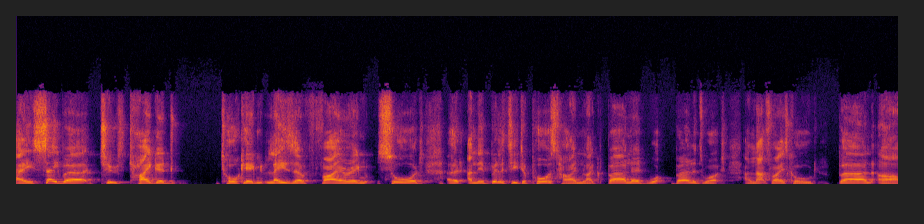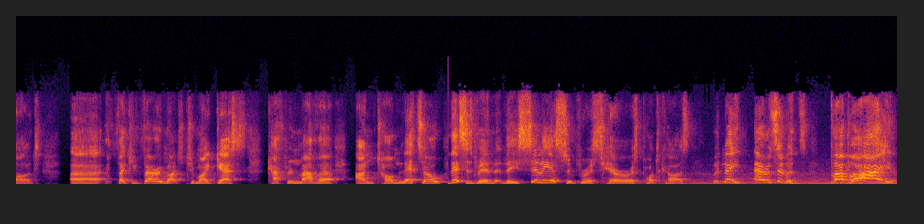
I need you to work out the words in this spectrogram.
a saber-toothed tiger talking laser firing sword uh, and the ability to pause time like Bernard what Bernard's watch and that's why it's called Bernard. Uh, thank you very much to my guests, Kathryn Mather and Tom Little. This has been the silliest, superest, heroest podcast with me, Aaron Simmons. Bye bye.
